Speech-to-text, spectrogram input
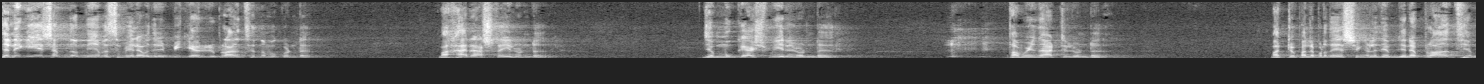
ജനകീയ ശബ്ദം നിയമസഭയിൽ അവതരിപ്പിക്കാൻ ഒരു പ്രാതിനിധ്യം നമുക്കുണ്ട്. മഹാരാഷ്ട്രയിലുണ്ട്. ജമ്മു കാശ്മീരിലുണ്ട് തമിഴ്നാട്ടിലുണ്ട് മറ്റു പല പ്രദേശങ്ങളിലും ജനപ്രാതിനിധ്യം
